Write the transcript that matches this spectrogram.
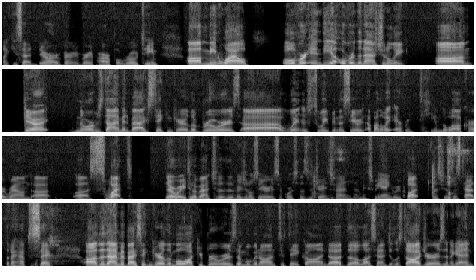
like you said, they are a very very powerful road team. Uh, meanwhile, over India, over in the National League, um, there Norb's Diamondbacks taking care of the Brewers, uh, win, sweeping the series. Uh, by the way, every team in the wild card round uh, uh, swept their way to advance to the divisional series. Of course, as a Jays fan, that makes me angry, but that's just a stat that I have to say. Uh, the Diamondbacks taking care of the Milwaukee Brewers, uh, moving on to take on uh, the Los Angeles Dodgers, and again,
